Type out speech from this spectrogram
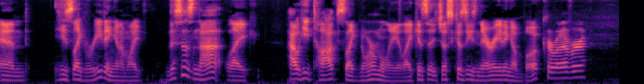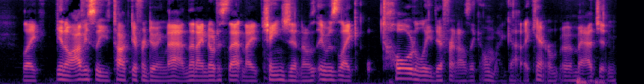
and he's like reading and i'm like this is not like how he talks like normally. Like is it just because he's narrating a book or whatever? Like you know obviously you talk different doing that and then i noticed that and i changed it and was, it was like totally different. I was like oh my god i can't rem- imagine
